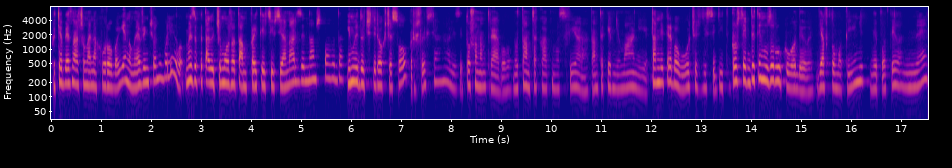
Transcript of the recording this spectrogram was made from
Хоча б я знала, що в мене хвороба є, але мене вже нічого не боліло. Ми запитали, чи можна там пройти ці всі аналізи. Нам сказали, да. І ми до 4 часов пройшли всі аналізи. То, що нам треба було. Ну там така атмосфера, там таке внімання. Там не треба в очереді сидіти. Просто як дитину за руку водили. Я в тому клініку не платила не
